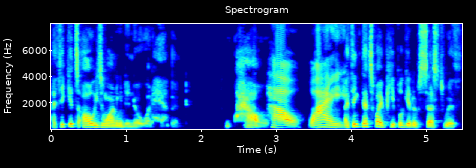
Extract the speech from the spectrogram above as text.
I think it's always wanting to know what happened. How? How? Why? I think that's why people get obsessed with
